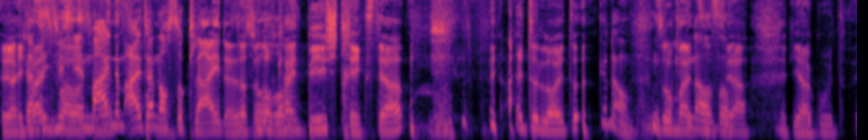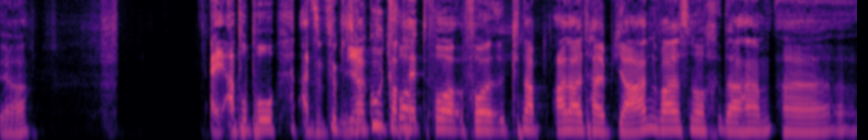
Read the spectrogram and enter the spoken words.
ja, ich Dass ich mich was in meinem. Alter noch so kleide. Dass so du noch rum. kein Beige trägst, ja. Wie alte Leute. Genau. So meinst Genau du es, so. ja. Ja, gut, ja. Ey, apropos, also wirklich Ja, gut, vor, komplett. vor, vor knapp anderthalb Jahren war es noch, da haben, äh,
